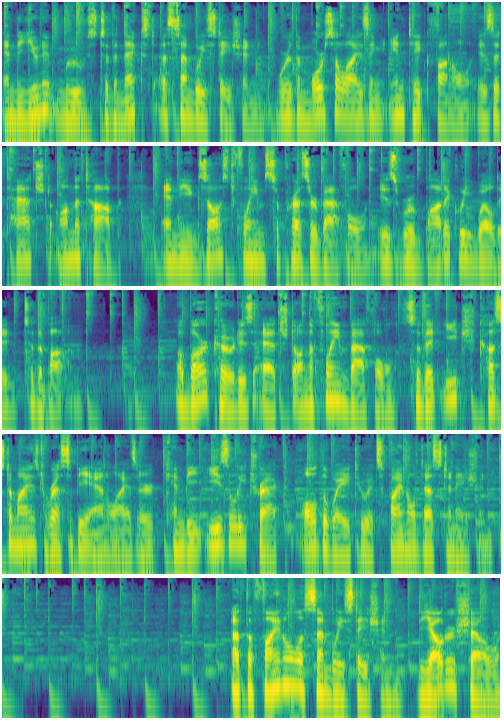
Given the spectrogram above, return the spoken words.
and the unit moves to the next assembly station where the morselizing intake funnel is attached on the top and the exhaust flame suppressor baffle is robotically welded to the bottom. A barcode is etched on the flame baffle so that each customized recipe analyzer can be easily tracked all the way to its final destination. At the final assembly station, the outer shell,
